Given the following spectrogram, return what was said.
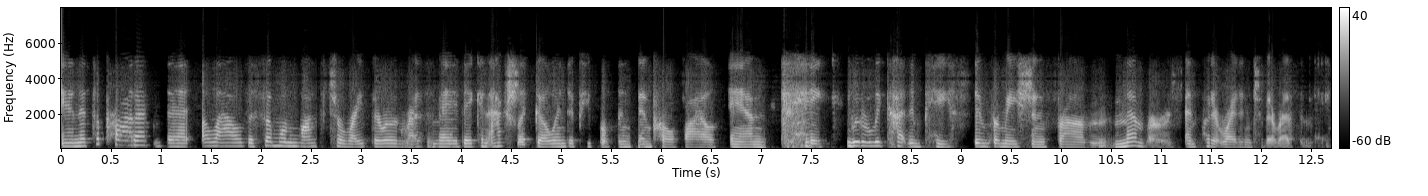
And it's a product that allows if someone wants to write their own resume, they can actually go into people's LinkedIn profiles and take literally cut and paste information from members and put it right into their resume.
